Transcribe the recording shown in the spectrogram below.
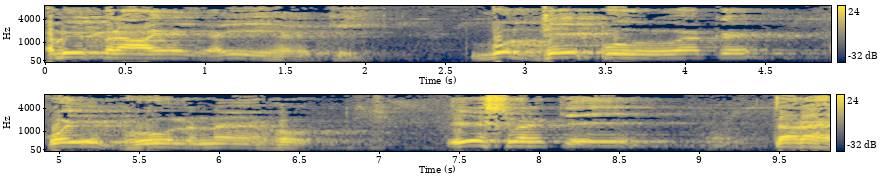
अभिप्राय यही है कि बुद्धि पूर्वक कोई भूल न हो। ईश्वर की तरह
